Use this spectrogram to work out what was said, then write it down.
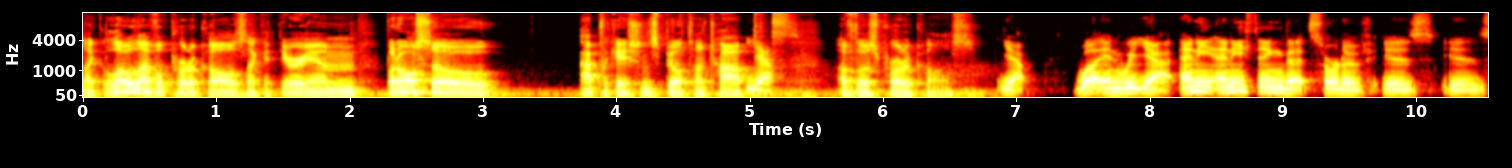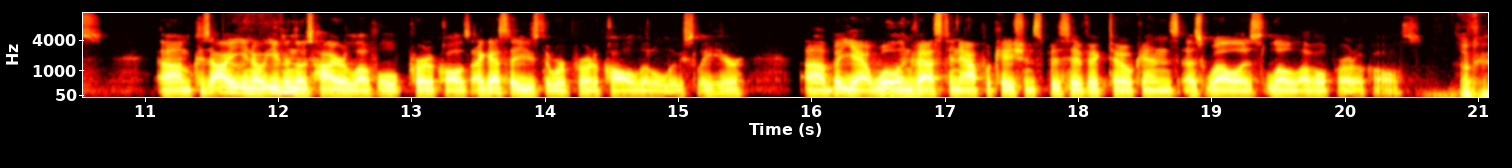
like low level protocols like Ethereum, but also applications built on top yes. of those protocols. Yeah. Well, and we yeah any anything that sort of is is because um, I you know even those higher level protocols I guess I use the word protocol a little loosely here, uh, but yeah we'll invest in application specific tokens as well as low level protocols. Okay.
